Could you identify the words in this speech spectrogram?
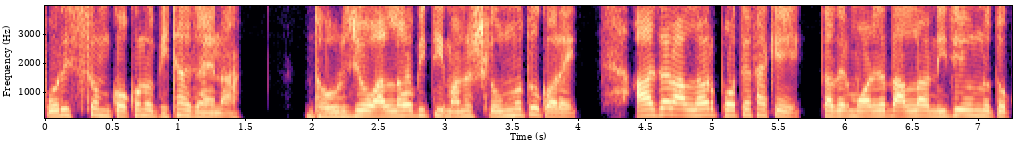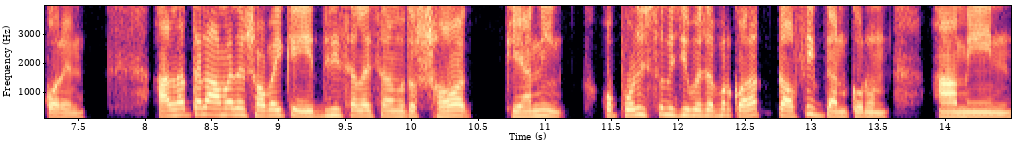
পরিশ্রম কখনো ভিথা যায় না। ধৈর্য আল্লাহবিতি মানুষকে উন্নত করে। আর যারা আল্লাহর পথে থাকে, তাদের মর্যাদা আল্লাহ নিজেই উন্নত করেন। আল্লাহ তালা আমাদের সবাইকে ইদ্রিস আলাইসাল্লামের মতো সৎ, জ্ঞানী ও পরিশ্রমী জীবনযাপন করার তফিক দান করুন। আমিন।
